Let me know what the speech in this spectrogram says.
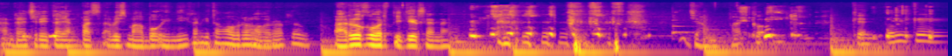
ada cerita yang pas habis mabuk ini kan kita ngobrol horor tuh. Baru aku berpikir sana. Jam 4 kok kayak Untung ke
